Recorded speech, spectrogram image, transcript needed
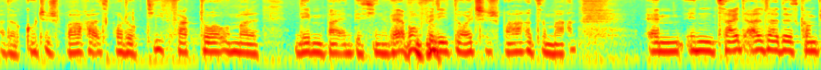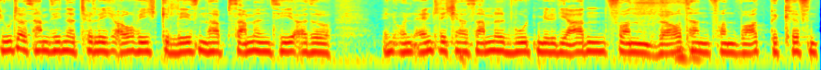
Also gute Sprache als Produktivfaktor, um mal nebenbei ein bisschen Werbung für die deutsche Sprache zu machen. Ähm, Im Zeitalter des Computers haben Sie natürlich auch, wie ich gelesen habe, sammeln Sie also in unendlicher Sammelwut Milliarden von Wörtern, von Wortbegriffen.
